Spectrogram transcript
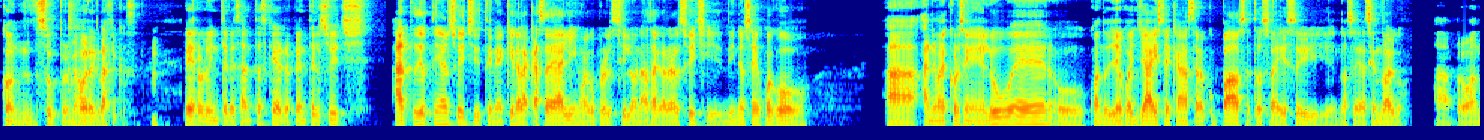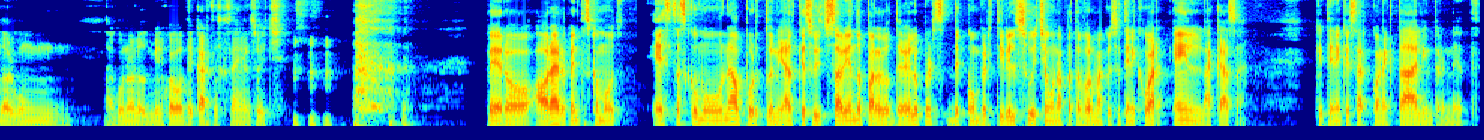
con super mejores gráficos. Pero lo interesante es que de repente el Switch, antes yo tenía el Switch y tenía que ir a la casa de alguien o algo por el estilo, nada, agarrar el Switch y no sé, juego a Animal Crossing en el Uber o cuando llego allá y sé que van a estar ocupados, entonces ahí estoy, no sé, haciendo algo, ah, probando algún, alguno de los mil juegos de cartas que están en el Switch. Pero ahora de repente es como, esta es como una oportunidad que Switch está viendo para los developers de convertir el Switch en una plataforma que usted tiene que jugar en la casa, que tiene que estar conectada al Internet.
